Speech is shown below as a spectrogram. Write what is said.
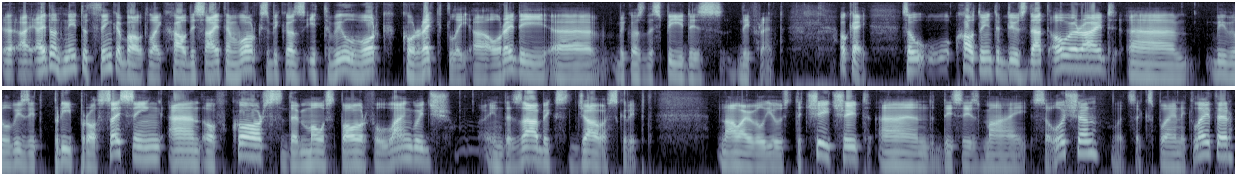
uh, I, I don't need to think about like how this item works because it will work correctly uh, already uh, because the speed is different. Okay, so how to introduce that override? Um, we will visit pre-processing and of course the most powerful language in the Zabbix, JavaScript. Now I will use the cheat sheet and this is my solution. Let's explain it later.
